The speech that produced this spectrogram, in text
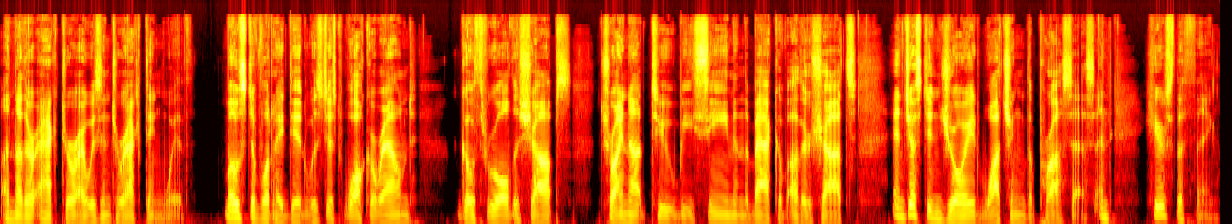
another actor I was interacting with. Most of what I did was just walk around, go through all the shops, try not to be seen in the back of other shots, and just enjoyed watching the process. And here's the thing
